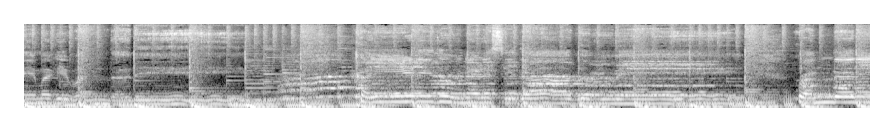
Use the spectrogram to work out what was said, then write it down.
ನಿಮಗೆ ಬಂದ ಕರೆದು ನಡೆಸಿದ ಗುರುವೇ ವಂದನೆ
